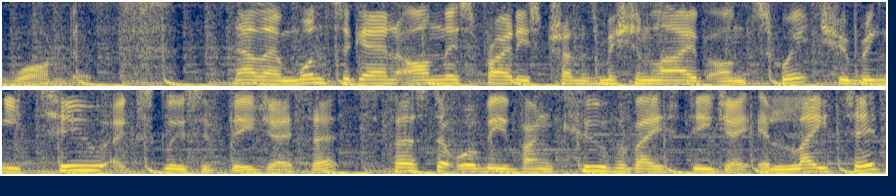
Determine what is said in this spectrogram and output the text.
Waanders. Now then, once again on this Friday's transmission live on Twitch, we bring you two exclusive DJ sets. First up will be Vancouver-based DJ Elated,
